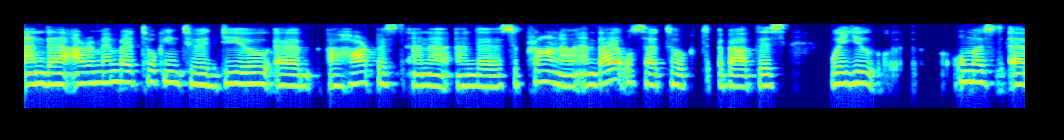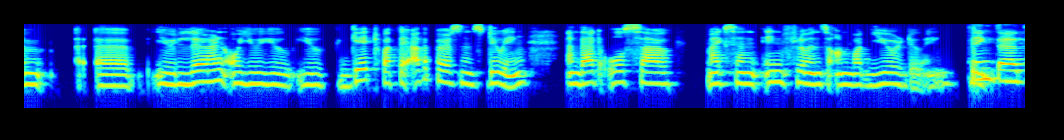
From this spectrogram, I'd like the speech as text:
And uh, I remember talking to a duo, um, a harpist and a, and a soprano, and they also talked about this, where you almost um, uh, you learn or you you you get what the other person's doing, and that also makes an influence on what you're doing. I think that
